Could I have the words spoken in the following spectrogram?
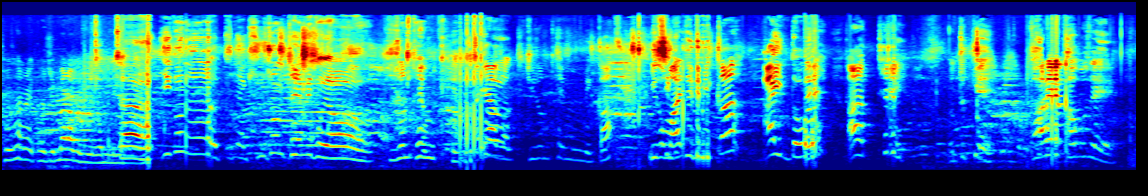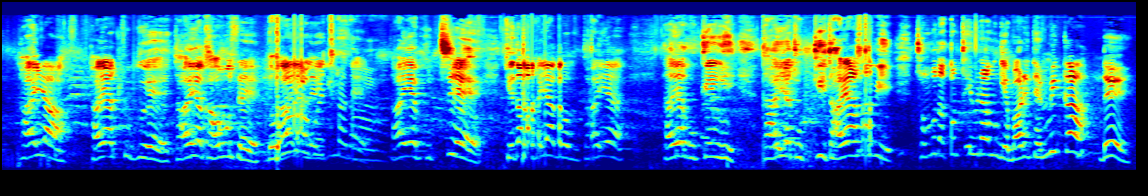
저 사람이 거짓말하고 있는 겁니다. 자 이거는 그냥 기존 템이고요. 기존 템 다이아가 기존 템입니까? 이거 말이 됩니까? 아이 너. 네? 아, 템 어떻게? 다이아 가보세. 다이아, 다이아 투구에, 다이아 가보세, 다이아 있잖아. 다이아 부츠에, 게다가 다이아 검, 다이아, 다이아 곡괭이, 다이아 도끼, 다이아 삽이 전부 다 똥템이라는 게 말이 됩니까? 네.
